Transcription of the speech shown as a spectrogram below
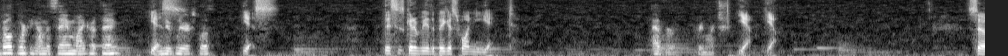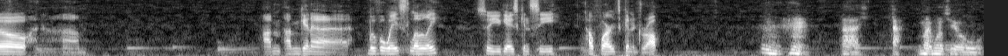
both working on the same minecart thing. Yes. Nuclear explosive. Yes. This is going to be the biggest one yet. Ever, pretty much. Yeah, yeah. So, um, I'm I'm gonna move away slowly, so you guys can see how far it's gonna drop. Hmm. Uh, yeah. You might want to.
